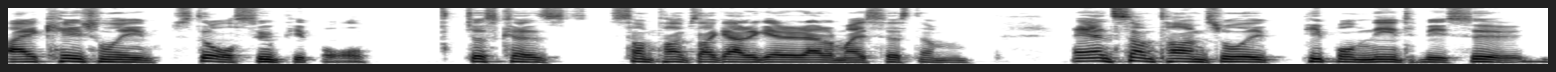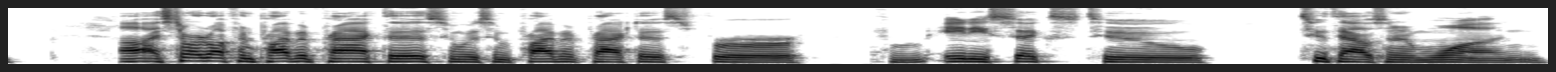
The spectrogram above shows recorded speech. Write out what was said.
I occasionally still sue people just because sometimes I got to get it out of my system. And sometimes really people need to be sued. Uh, I started off in private practice and was in private practice for from 86 to 2001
